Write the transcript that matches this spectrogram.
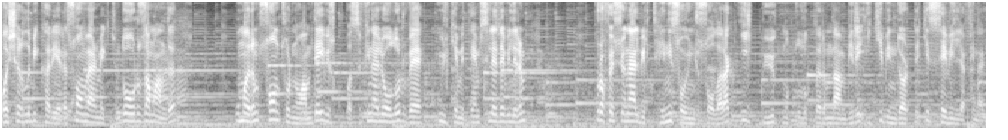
Başarılı bir kariyere son vermek için doğru zamandı. Umarım son turnuvam Davis Kupası finali olur ve ülkemi temsil edebilirim. Profesyonel bir tenis oyuncusu olarak ilk büyük mutluluklarımdan biri 2004'teki Sevilla finali.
